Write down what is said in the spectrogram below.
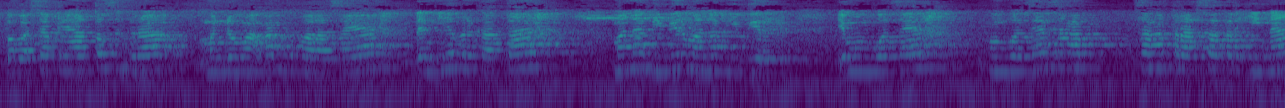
Bapak Syafriharto segera mendongakkan kepala saya dan ia berkata, mana bibir, bibir. Yang membuat saya membuat saya sangat sangat terasa terhina,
